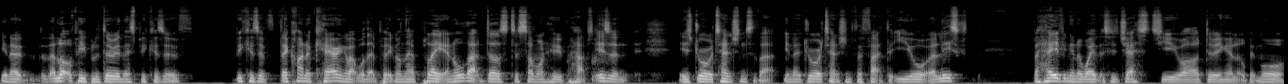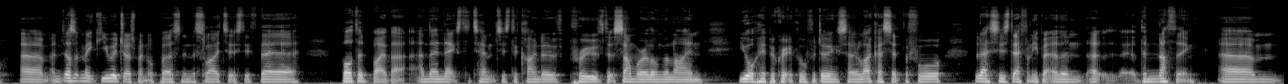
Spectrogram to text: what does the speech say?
you know a lot of people are doing this because of because of they're kind of caring about what they're putting on their plate, and all that does to someone who perhaps isn't is draw attention to that. You know, draw attention to the fact that you're at least behaving in a way that suggests you are doing a little bit more, um, and it doesn't make you a judgmental person in the slightest if they're bothered by that. And their next attempt is to kind of prove that somewhere along the line you're hypocritical for doing so. Like i said before less is definitely better than uh, than nothing. Um,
